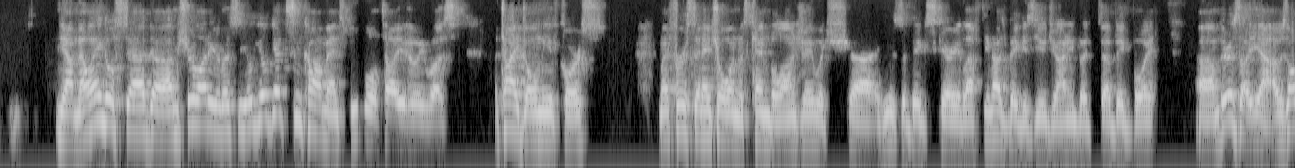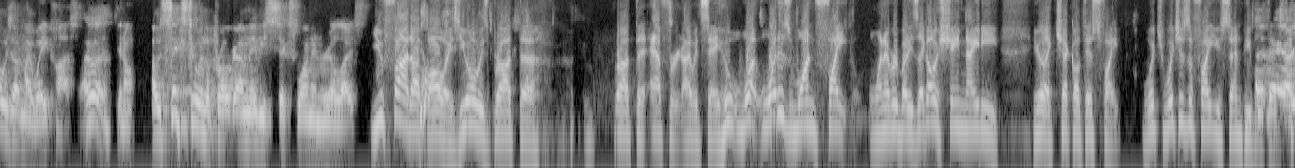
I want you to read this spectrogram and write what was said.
yeah, Mel Angelstad. Uh, I'm sure a lot of your listeners, you'll, you'll get some comments. People will tell you who he was. A Ty Domi, of course. My first NHL one was Ken Belanger, which uh, he was a big, scary lefty. Not as big as you, Johnny, but a big boy. Um, there's, a, yeah, I was always out of my weight class. I was, you know, I was six two in the program, maybe six one in real life. You fought up always. You always brought the brought the effort, I would say. Who what what is one fight when everybody's like, "Oh, Shane Hnidy," you're like, "Check out this fight." Which which is a fight you send people to? Uh,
